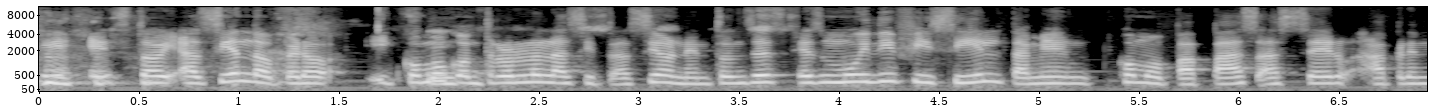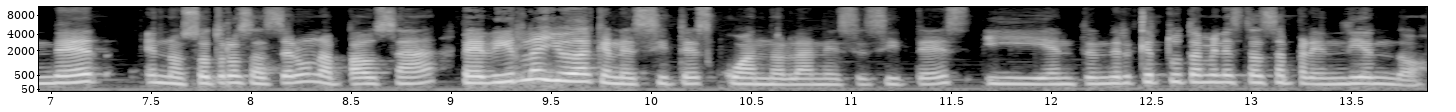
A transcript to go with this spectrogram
¿qué estoy haciendo? Pero, ¿y cómo controlo la situación? Entonces es muy difícil también como papás hacer, aprender en nosotros hacer una pausa, pedir la ayuda que necesites cuando la necesites y entender que tú también estás aprendiendo.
